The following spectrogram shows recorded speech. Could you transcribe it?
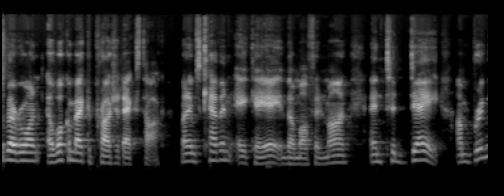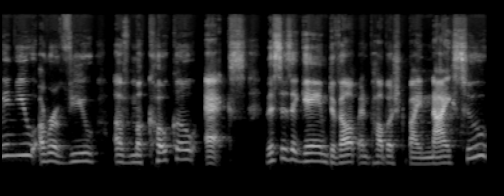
up, everyone, and welcome back to Project X Talk. My name is Kevin, aka The Muffin Mon, and today I'm bringing you a review of Makoko X. This is a game developed and published by Nyesu,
